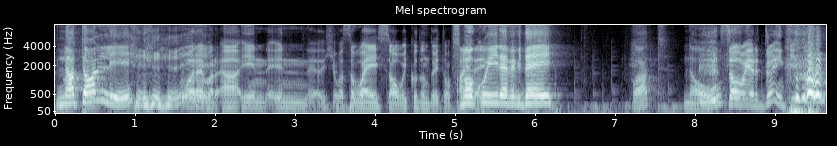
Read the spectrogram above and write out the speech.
Not uh, only. Whatever. Uh, in in uh, he was away, so we couldn't do it on Friday. Smoke weed every day. What? No. so we are doing it on,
